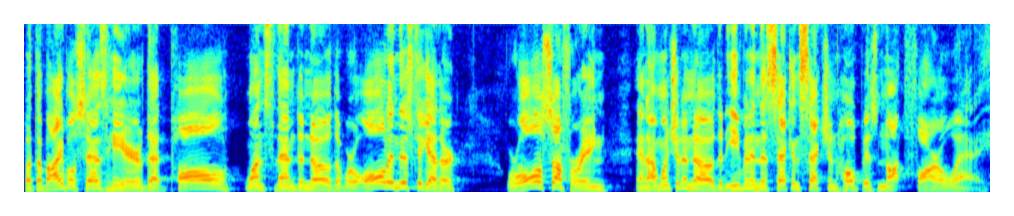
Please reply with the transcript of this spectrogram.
But the Bible says here that Paul wants them to know that we're all in this together, we're all suffering, and I want you to know that even in the second section, hope is not far away.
